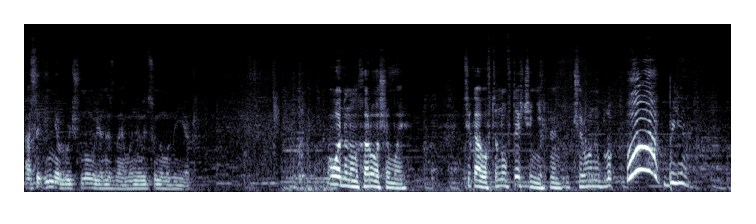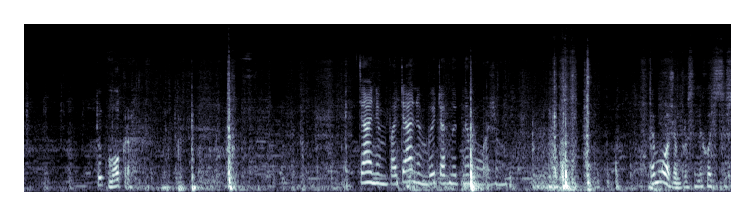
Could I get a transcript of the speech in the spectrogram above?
а сидіння вручну, я не знаю, ми не відсунемо ніяк. От он хороший мой. Цікаво, втонув теж чи ні? Блін, тут червоний блок. О, бля! тут мокро. Тянем, потянем, витягнути не можемо. Та можемо, просто не хочеться ж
